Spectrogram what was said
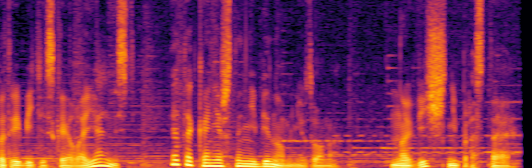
Потребительская лояльность – это, конечно, не бином Ньютона, но вещь непростая.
